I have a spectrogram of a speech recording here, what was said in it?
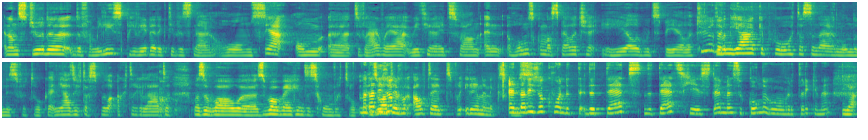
En dan stuurden de families privédetectives naar Holmes Ja. om eh, te vragen van, ja, weet je daar iets van? En Holmes kon dat spelletje heel goed spelen. Tuurlijk. Van, ja, ik heb gehoord dat ze naar Londen is vertrokken. En ja, ze heeft haar spullen achtergelaten, maar ze wou, eh, ze wou weg en ze is gewoon vertrokken. Maar en dat zo is had ook- hij voor altijd, voor iedereen een excuus. En dat is ook gewoon de, de, tijd, de tijdsgeest. Hè. Mensen konden gewoon vertrekken. Hè. Ja,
